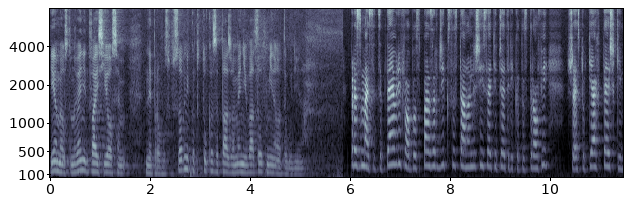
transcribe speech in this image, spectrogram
Имаме установени 28 неправоспособни, като тук запазваме нивата от миналата година. През месец септември в област Пазарджик са станали 64 катастрофи, 6 от тях тежки,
